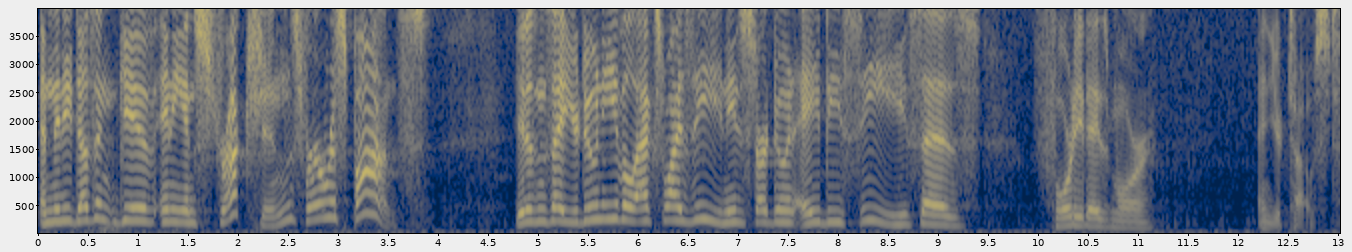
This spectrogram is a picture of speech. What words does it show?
And then he doesn't give any instructions for a response. He doesn't say, You're doing evil XYZ. You need to start doing ABC. He says, 40 days more and you're toast.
